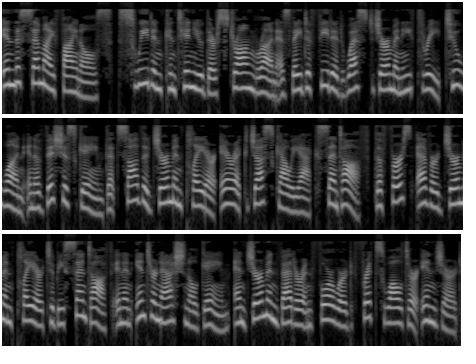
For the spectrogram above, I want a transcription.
In the semi-finals, Sweden continued their strong run as they defeated West Germany 3-1 in a vicious game that saw the German player Erich Juskowiak sent off the first ever German player to be sent off in an international game and German veteran forward Fritz Walter injured,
